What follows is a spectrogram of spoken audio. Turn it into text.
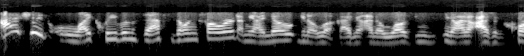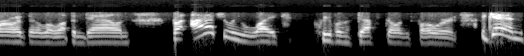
I actually like Cleveland's depth going forward. I mean, I know you know, look, I know I know Love's, you know, I know Isaac Okoro has been a little up and down, but I actually like Cleveland's depth going forward. Again,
